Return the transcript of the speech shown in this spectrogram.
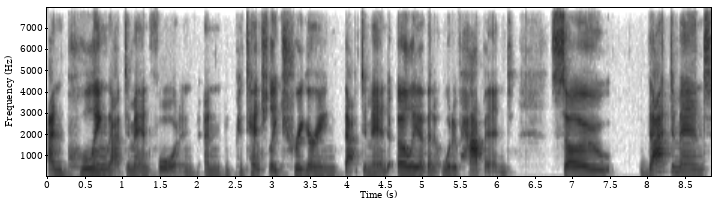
and pulling that demand forward and, and potentially triggering that demand earlier than it would have happened. So that demand,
